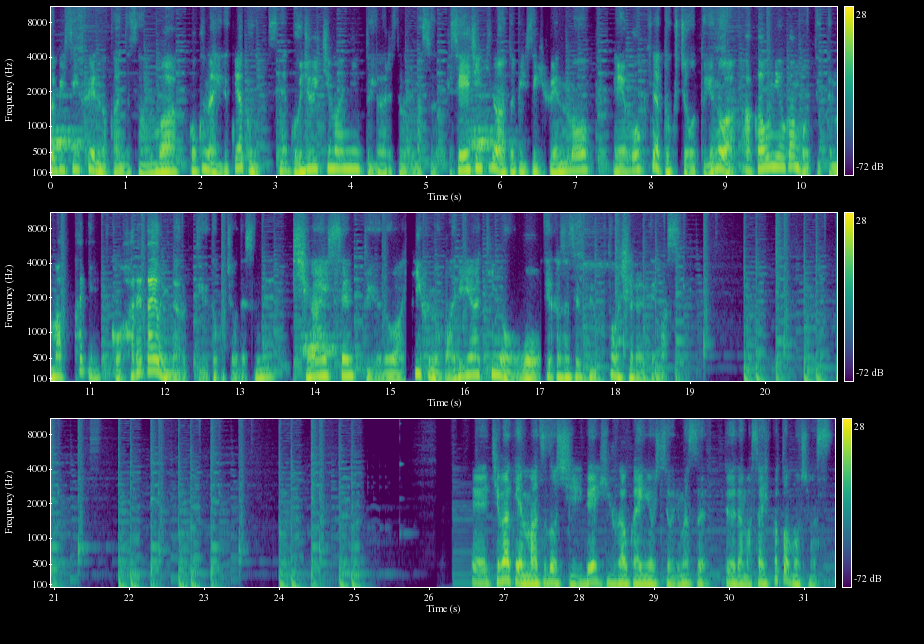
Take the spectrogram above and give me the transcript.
トピー性皮膚炎の患者さんは国内で約ですね、51万人と言われております。成人期のアトピー性皮膚炎の、えー、大きな特徴というのは赤鬼を願望といって真っ赤にこう腫れたようになるっていう特徴ですね。紫外線というのは皮膚のバリア機能を低下させるということが知られています。えー、千葉県松戸市で皮膚科を開業しております、豊田正彦と申します。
